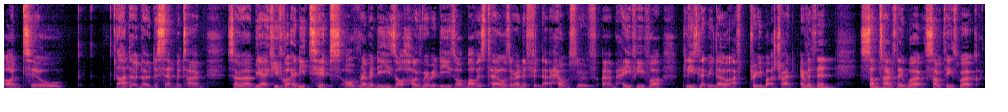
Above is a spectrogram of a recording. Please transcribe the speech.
until i don't know december time. So um, yeah if you've got any tips or remedies or home remedies or mother's tales or anything that helps with um, hay fever please let me know. I've pretty much tried everything. Sometimes they work some things work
